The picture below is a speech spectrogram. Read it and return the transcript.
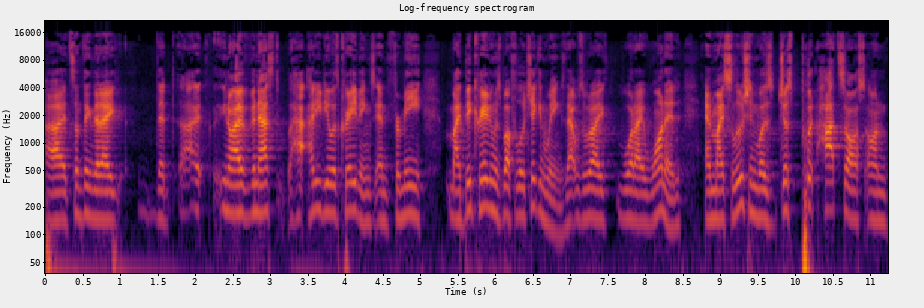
Uh, it's something that I that I you know I've been asked how, how do you deal with cravings, and for me, my big craving was buffalo chicken wings. That was what I what I wanted, and my solution was just put hot sauce on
